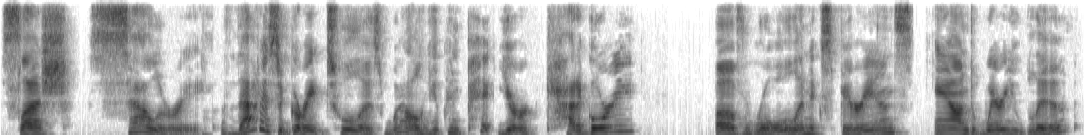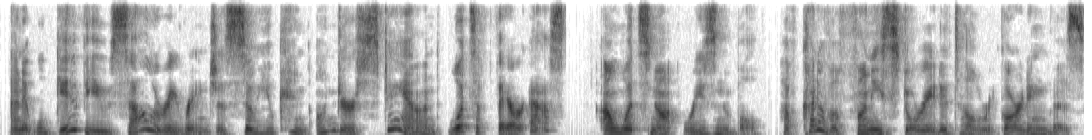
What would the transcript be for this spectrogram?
slash salary. That is a great tool as well. You can pick your category of role and experience and where you live and it will give you salary ranges so you can understand what's a fair ask and what's not reasonable. I have kind of a funny story to tell regarding this.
